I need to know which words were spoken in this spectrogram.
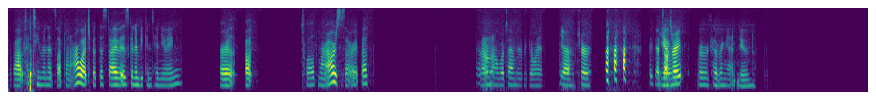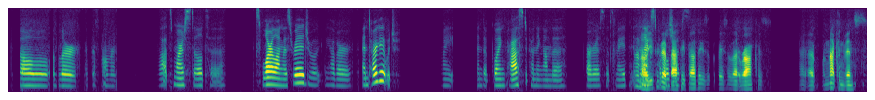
About 15 minutes left on our watch, but this dive is going to be continuing for about 12 more hours. Is that right, Beth? I don't know, what time did we go in? Yeah, sure. I think that Yeah. sounds right. We're recovering at noon. It's all a blur at this moment. Lots more still to explore along this ridge. We we have our end target, which might end up going past depending on the progress that's made in I don't the know, you think that bathy shifts. is at the base of that rock is, I, I, I'm not convinced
